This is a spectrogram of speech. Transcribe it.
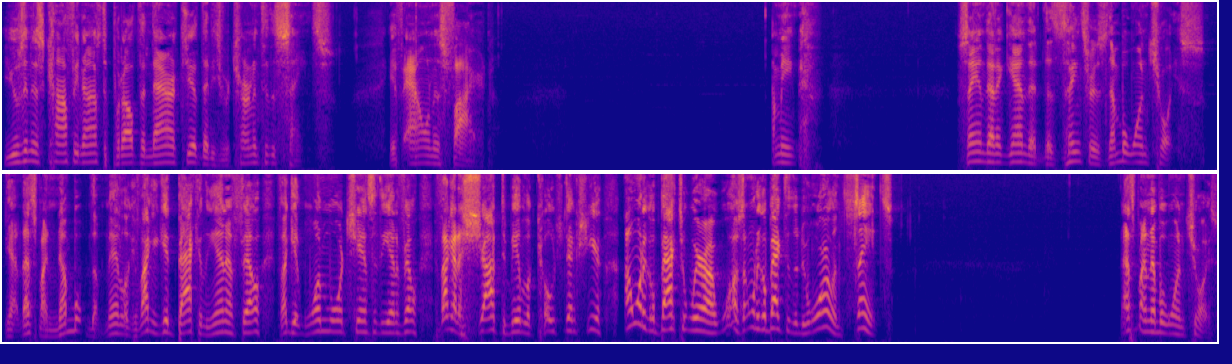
Using his confidence to put out the narrative that he's returning to the Saints if Allen is fired. I mean, saying that again that the Saints are his number one choice. Yeah, that's my number. Man, look, if I could get back in the NFL, if I get one more chance at the NFL, if I got a shot to be able to coach next year, I want to go back to where I was. I want to go back to the New Orleans Saints. That's my number one choice.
